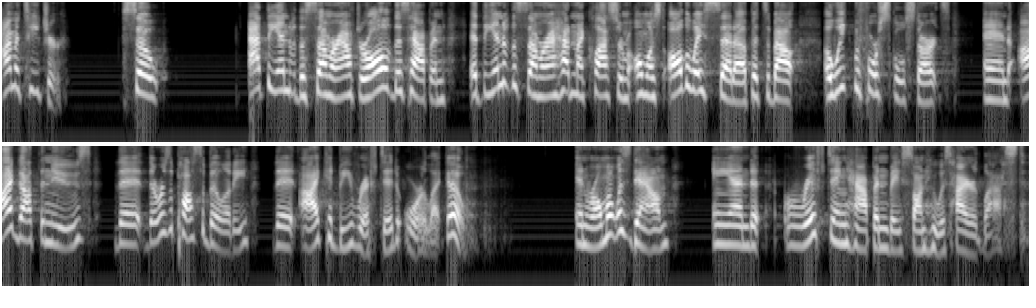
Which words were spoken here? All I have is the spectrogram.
I'm a teacher. So at the end of the summer, after all of this happened, at the end of the summer, I had my classroom almost all the way set up. It's about a week before school starts. And I got the news that there was a possibility that I could be rifted or let go enrollment was down, and rifting happened based on who was hired last.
